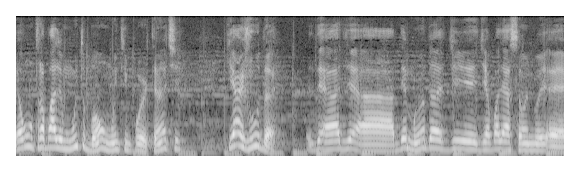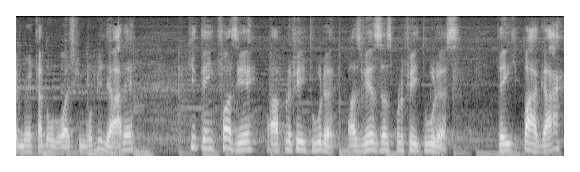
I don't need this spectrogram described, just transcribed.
é um trabalho muito bom, muito importante, que ajuda a, a demanda de, de avaliação é, mercadológica imobiliária que tem que fazer a prefeitura. Às vezes as prefeituras têm que pagar,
